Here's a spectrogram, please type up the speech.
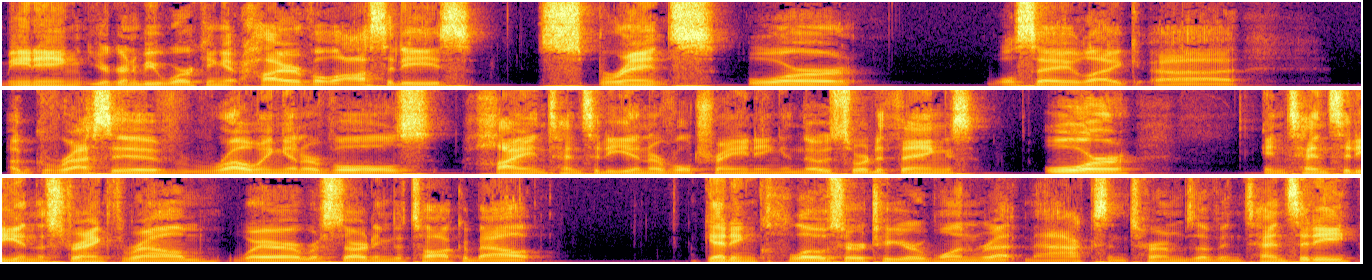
meaning you're going to be working at higher velocities, sprints, or we'll say like, uh, aggressive rowing intervals, high intensity interval training, and those sort of things, or intensity in the strength realm where we're starting to talk about getting closer to your one rep max in terms of intensity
